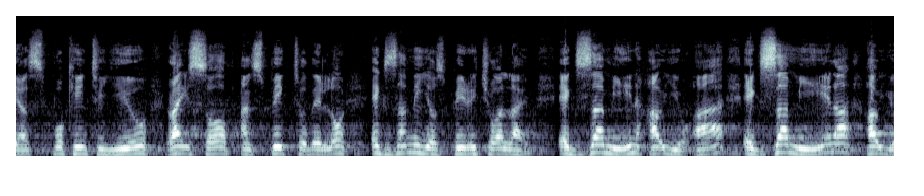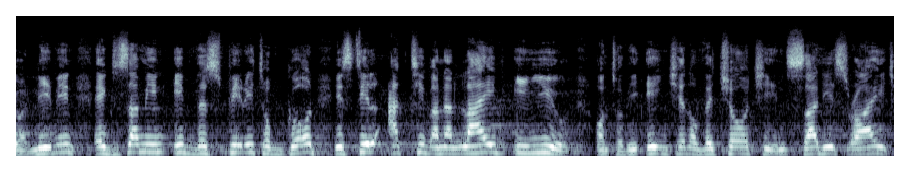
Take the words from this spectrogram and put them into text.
He has spoken to you. Rise up and speak to the Lord. Examine your spiritual life. Examine how you are. Examine how you are living. Examine if the Spirit of God is still active and alive in you. Unto the angel of the church in Sardis, right?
